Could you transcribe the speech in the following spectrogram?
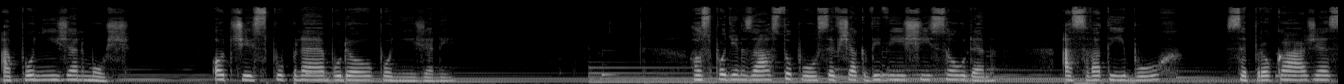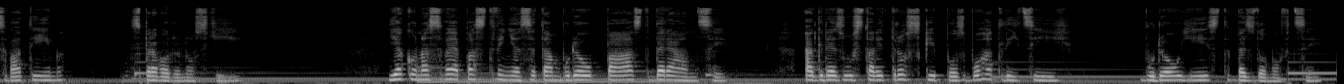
a ponížen muž, oči spupné budou poníženy. Hospodin zástupů se však vyvýší soudem a svatý Bůh se prokáže svatým spravodlností. Jako na své pastvině se tam budou pást beránci a kde zůstaly trosky po zbohatlících, budou jíst bezdomovci.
